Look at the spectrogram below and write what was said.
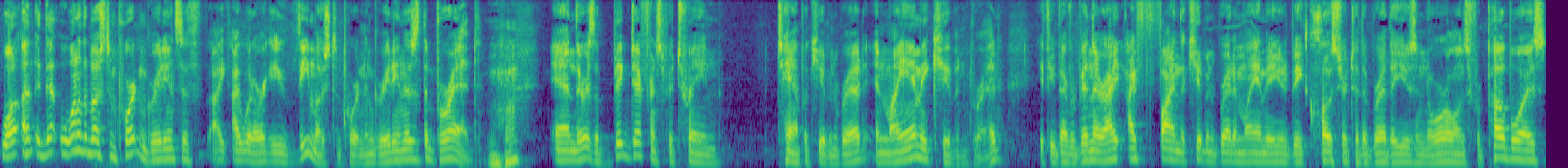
Well, uh, th- one of the most important ingredients, if I, I would argue the most important ingredient, is the bread. Mm-hmm. And there is a big difference between Tampa Cuban bread and Miami Cuban bread. If you've ever been there, I, I find the Cuban bread in Miami to be closer to the bread they use in New Orleans for po' boys.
